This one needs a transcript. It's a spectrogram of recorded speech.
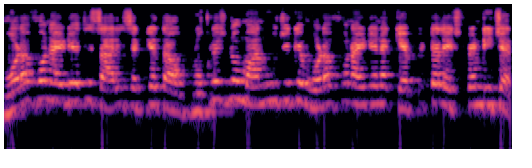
વોડાફોન આઈડિયાથી સારી શક્યતાઓ. બ્રોકરેજનું માનવું છે કે વોડાફોન આઈડિયાના કેપિટલ એક્સપેન્ડિચર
